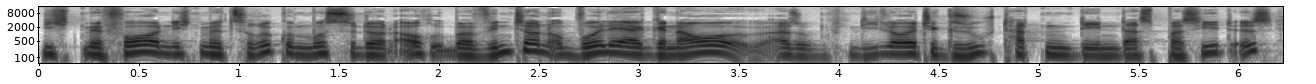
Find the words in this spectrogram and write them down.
nicht mehr vor und nicht mehr zurück und musste dort auch überwintern, obwohl er genau, also die Leute gesucht hatten, denen das passiert ist.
